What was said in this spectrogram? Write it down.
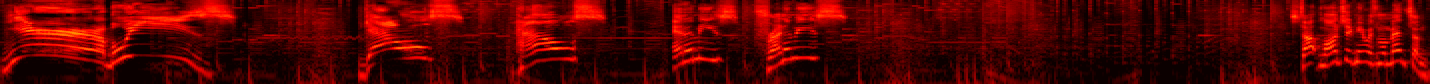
Yeah, boys! Gals! Pals! Enemies? Frenemies? Stop launching me with momentum.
